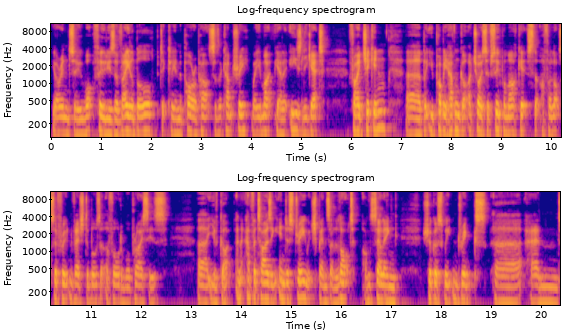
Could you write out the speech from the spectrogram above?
You're into what food is available, particularly in the poorer parts of the country, where you might be able to easily get fried chicken, uh, but you probably haven't got a choice of supermarkets that offer lots of fruit and vegetables at affordable prices. Uh, you've got an advertising industry which spends a lot on selling sugar sweetened drinks uh, and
